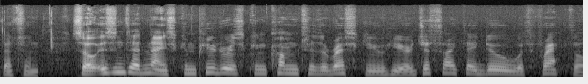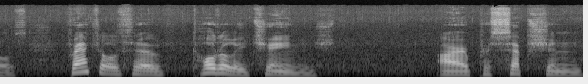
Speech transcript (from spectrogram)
That's an. So isn't that nice? Computers can come to the rescue here, just like they do with fractals. Fractals have totally changed our perception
